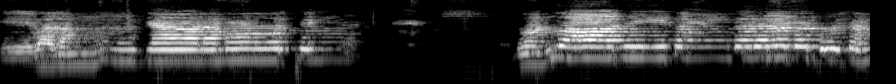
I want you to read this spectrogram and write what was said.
केवलं ज्ञानमूर्तिम् द्वन्द्वातीतं गगनसदृशम्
